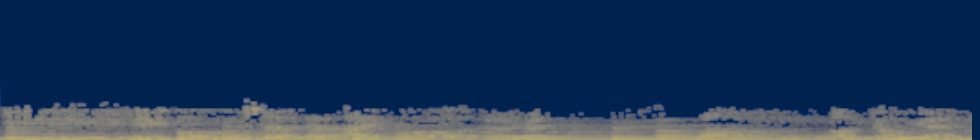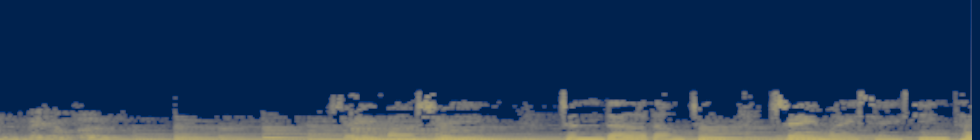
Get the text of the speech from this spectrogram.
依依不舍谁把谁。真的当真，谁为谁心疼？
